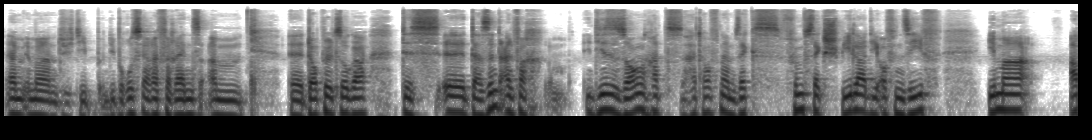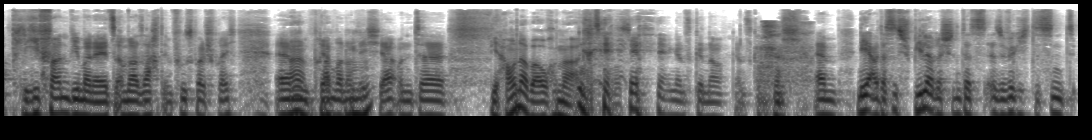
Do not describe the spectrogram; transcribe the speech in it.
ähm, immer natürlich die, die Borussia-Referenz, ähm, äh, doppelt sogar. Das, äh, da sind einfach, in dieser Saison hat, hat Hoffenheim sechs, fünf, sechs Spieler, die offensiv immer abliefern, wie man ja jetzt immer sagt im Fußballsprech. Ähm, ah, haben wir noch mhm. nicht, ja. Und äh, die hauen aber auch immer alles raus. ganz genau, ganz genau. ähm, nee, aber das ist spielerisch, das also wirklich, das sind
